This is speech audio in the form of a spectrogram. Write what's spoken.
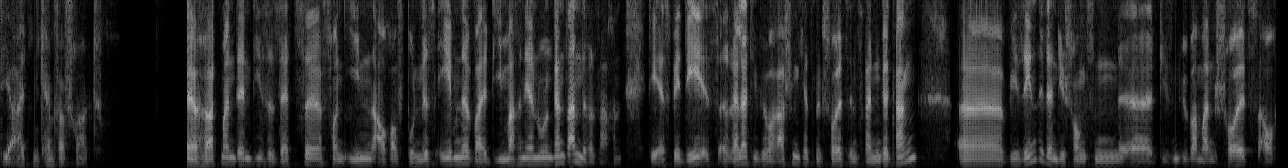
die alten Kämpfer fragt. Hört man denn diese Sätze von Ihnen auch auf Bundesebene? Weil die machen ja nun ganz andere Sachen. Die SPD ist relativ überraschend jetzt mit Scholz ins Rennen gegangen. Äh, wie sehen Sie denn die Chancen, äh, diesen Übermann Scholz auch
